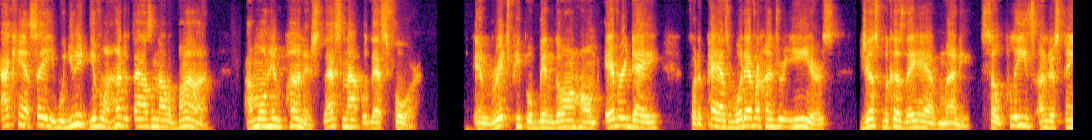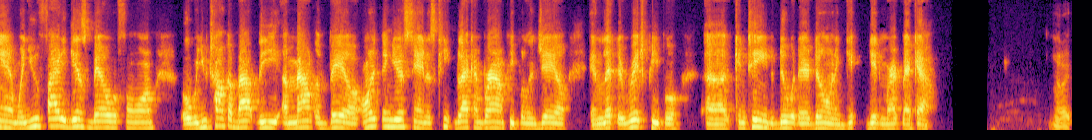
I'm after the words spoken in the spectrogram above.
I can't say, well, you need to give him a hundred thousand dollar bond. I want him punished. That's not what that's for. And rich people been going home every day for the past whatever hundred years just because they have money. So please understand when you fight against bail reform or when you talk about the amount of bail, only thing you're saying is keep black and brown people in jail and let the rich people uh, continue to do what they're doing and get, get them right back out. Right.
